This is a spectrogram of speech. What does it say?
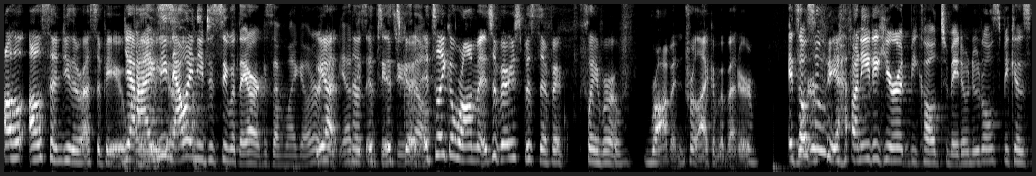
I'll I'll send you the recipe. Yeah, I need now. I need to see what they are because I'm like, all right, Yeah, yeah, no, it's it's good. It's like a ramen. It's a very specific flavor of ramen, for lack of a better. It's also Yeah. funny to hear it be called tomato noodles because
